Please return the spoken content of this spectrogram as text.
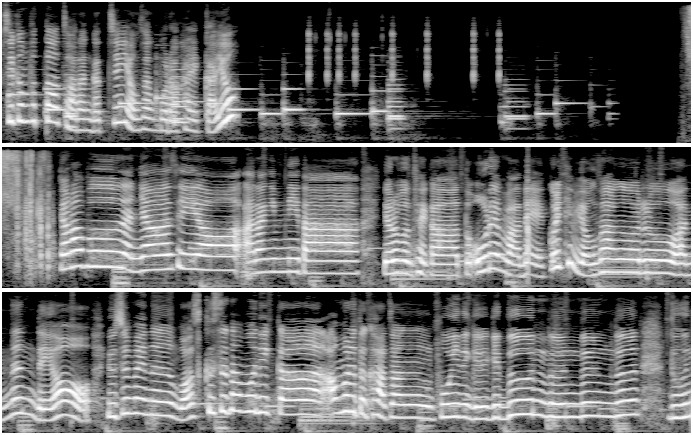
지금부터 저랑 같이 영상 보러 갈까요? 여러분 안녕하세요. 아랑입니다. 여러분 제가 또 오랜만에 꿀팁 영상으로 왔는데요. 요즘에는 마스크 쓰다 보니까 아무래도 가장 보이는 게 이게 눈, 눈, 눈, 눈, 눈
